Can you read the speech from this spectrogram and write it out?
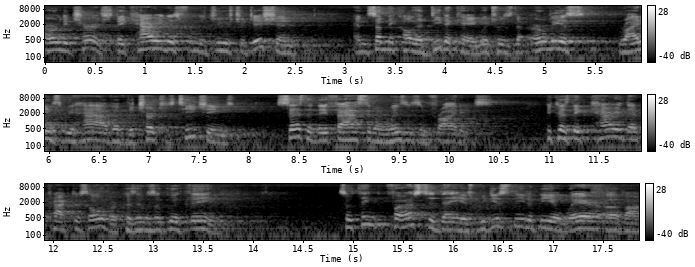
early church. They carried this from the Jewish tradition and something called the Didache, which was the earliest writings we have of the church's teachings, says that they fasted on Wednesdays and Fridays because they carried that practice over because it was a good thing. So think for us today is we just need to be aware of our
